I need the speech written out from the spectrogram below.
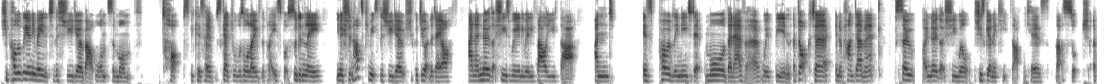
she probably only made it to the studio about once a month tops because her schedule was all over the place. But suddenly, you know, she didn't have to commute to the studio. She could do it on a day off. And I know that she's really, really valued that and is probably needed it more than ever with being a doctor in a pandemic so I know that she will she's going to keep that because that's such a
